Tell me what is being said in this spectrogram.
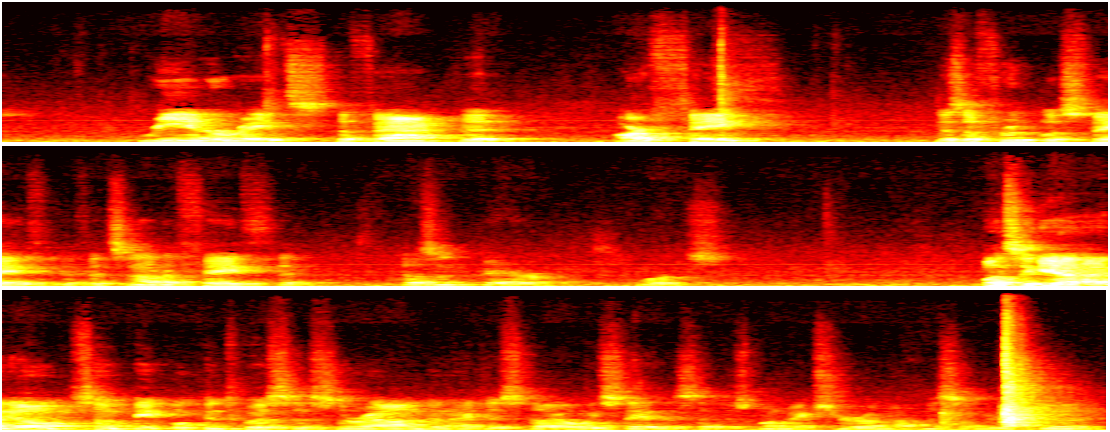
reiterates the fact that our faith is a fruitless faith if it's not a faith that doesn't bear works. Once again, I know some people can twist this around, and I just, I always say this, I just want to make sure I'm not misunderstood.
